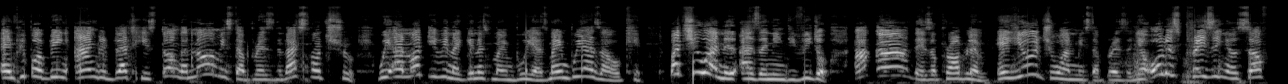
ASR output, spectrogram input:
and people being angry that he's Tonga. No, Mr. President, that's not true. We are not even against my Mbuyas. My Mbuyas are okay. But you are as an individual, uh-uh, there's a problem. A huge one, Mr. President. You're always praising yourself.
